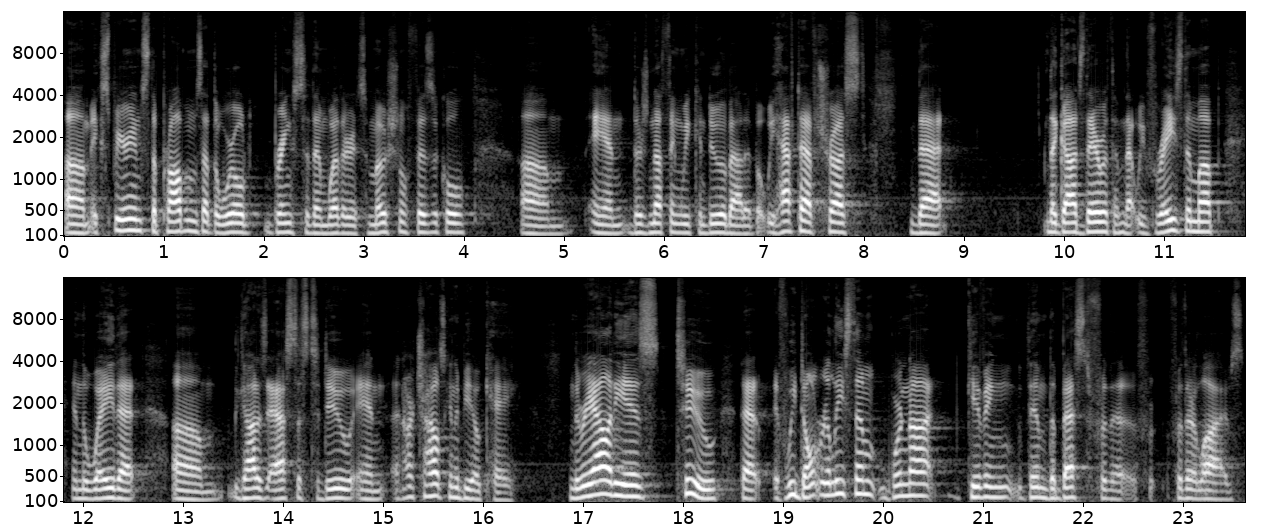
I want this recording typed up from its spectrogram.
um, experience the problems that the world brings to them, whether it's emotional, physical, um, and there's nothing we can do about it. But we have to have trust that, that God's there with them, that we've raised them up in the way that um, God has asked us to do, and, and our child's going to be okay. And the reality is, too, that if we don't release them, we're not giving them the best for, the, for, for their lives.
